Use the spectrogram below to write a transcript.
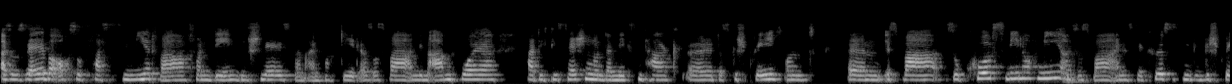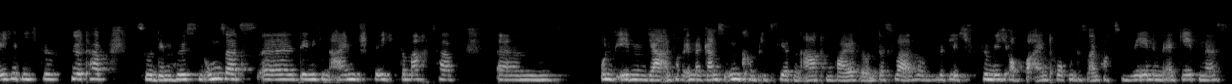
also selber auch so fasziniert war von dem, wie schnell es dann einfach geht. Also es war an dem Abend vorher, hatte ich die Session und am nächsten Tag äh, das Gespräch und ähm, es war so kurz wie noch nie. Also es war eines der kürzesten Gespräche, die ich geführt habe, zu dem höchsten Umsatz, äh, den ich in einem Gespräch gemacht habe. Ähm, und eben ja einfach in einer ganz unkomplizierten Art und Weise. Und das war also wirklich für mich auch beeindruckend, das einfach zu sehen im Ergebnis,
